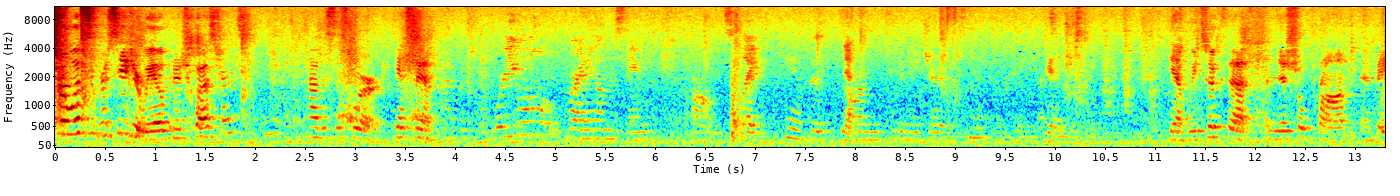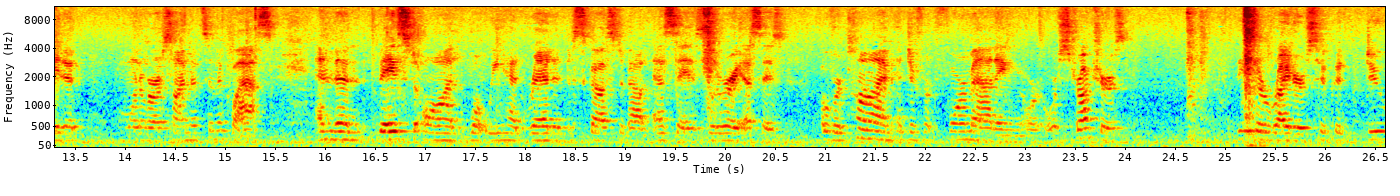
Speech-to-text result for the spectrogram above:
So what's the procedure? We open it to questions? How does this work? Yes, ma'am. Were you all writing on the same prompts, like Yeah. the, Yeah. on human nature? Yeah. Yeah, we took that initial prompt and made it one of our assignments in the class. And then based on what we had read and discussed about essays, literary essays, over time and different formatting or, or structures, these are writers who could do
